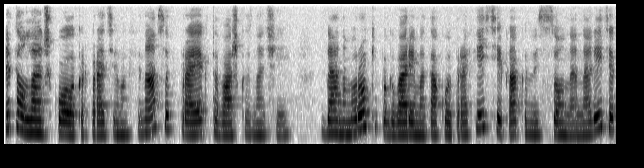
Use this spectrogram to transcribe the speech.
Это онлайн-школа корпоративных финансов проекта «Ваш казначей». В данном уроке поговорим о такой профессии, как инвестиционный аналитик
